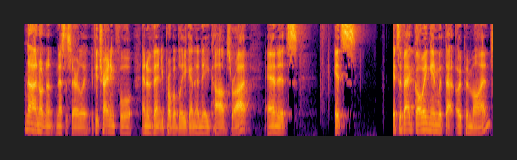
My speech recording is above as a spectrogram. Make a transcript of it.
no, not necessarily. If you're training for an event, you're probably going to need carbs, right? And it's it's it's about going in with that open mind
